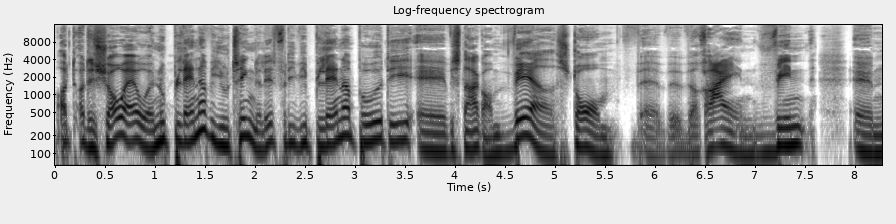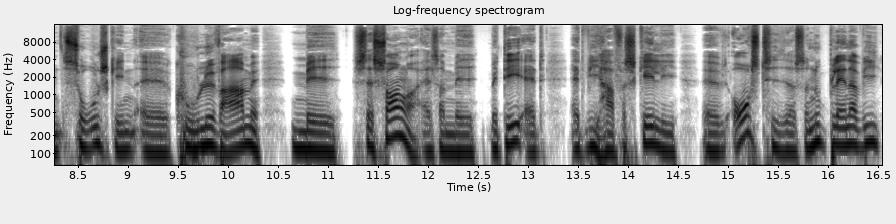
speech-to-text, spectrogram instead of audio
Og, og det sjove er jo, at nu blander vi jo tingene lidt, fordi vi blander både det, øh, vi snakker om vejret, storm, øh, regn, vind, øh, solskin, øh, kulde, varme, med sæsoner, altså med, med det, at, at vi har forskellige øh, årstider. Så nu blander vi,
